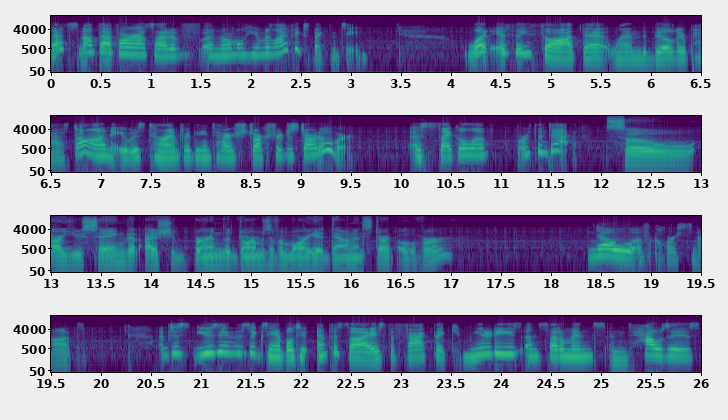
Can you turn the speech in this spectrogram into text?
that's not that far outside of a normal human life expectancy. What if they thought that when the builder passed on, it was time for the entire structure to start over? A cycle of birth and death. So, are you saying that I should burn the dorms of Amoria down and start over? No, of course not. I'm just using this example to emphasize the fact that communities and settlements and houses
